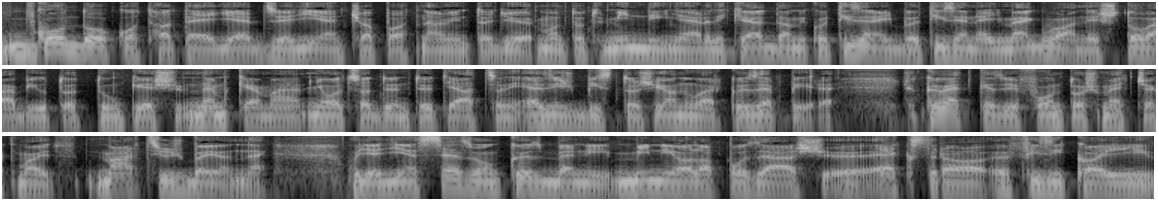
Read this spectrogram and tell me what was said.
gondolkodhat egy edző egy ilyen csapatnál, mint a Győr? Mondtad, hogy mindig nyerni kell, de amikor 11-ből 11 megvan, és tovább jutottunk, és nem kell már 8 döntőt játszani, ez is biztos január közepére. És a következő fontos meccsek majd márciusban jönnek, hogy egy ilyen szezon közbeni mini alapozás, extra fizikai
